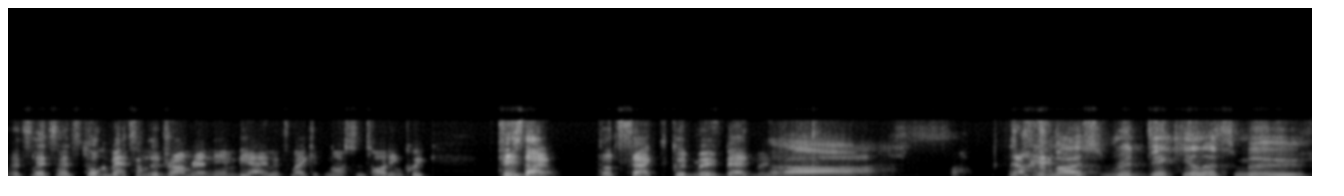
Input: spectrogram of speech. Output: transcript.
let's let's let's talk about some of the drama around the NBA. Let's make it nice and tidy and quick. Fizdale got sacked. Good move, bad move. Ah, the most ridiculous move.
